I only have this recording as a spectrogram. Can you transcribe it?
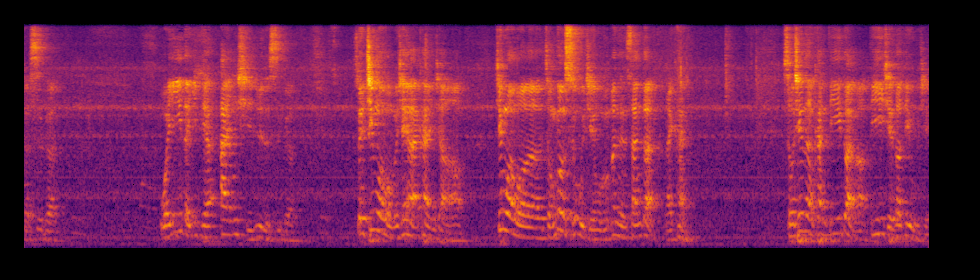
的诗歌，唯一的一篇安息日的诗歌。所以经文我们先来看一下啊。经文我总共十五节，我们分成三段来看。首先呢，看第一段啊，第一节到第五节，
